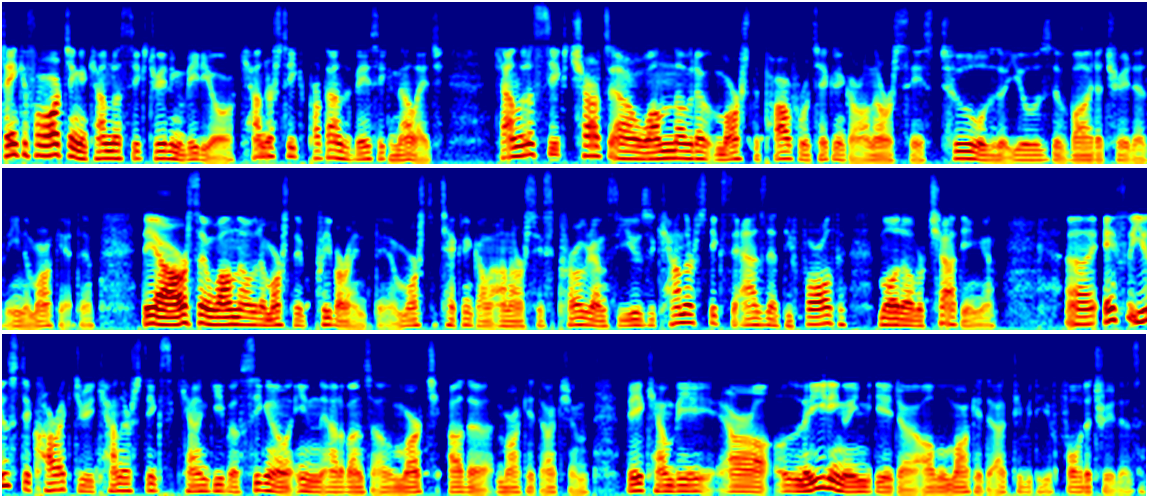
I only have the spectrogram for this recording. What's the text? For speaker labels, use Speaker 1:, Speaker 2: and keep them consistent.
Speaker 1: Thank you for watching a candlestick trading video. Candlestick patterns basic knowledge. Candlestick charts are one of the most powerful technical analysis tools used by the traders in the market. They are also one of the most prevalent, most technical analysis programs use candlesticks as the default mode of charting. Uh, if used correctly, candlesticks can give a signal in advance of much other market action. They can be a leading indicator of market activity for the traders.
